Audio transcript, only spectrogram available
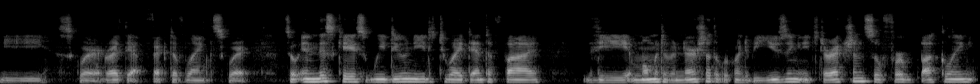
E squared, right? The effective length squared. So in this case, we do need to identify the moment of inertia that we're going to be using in each direction. So for buckling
